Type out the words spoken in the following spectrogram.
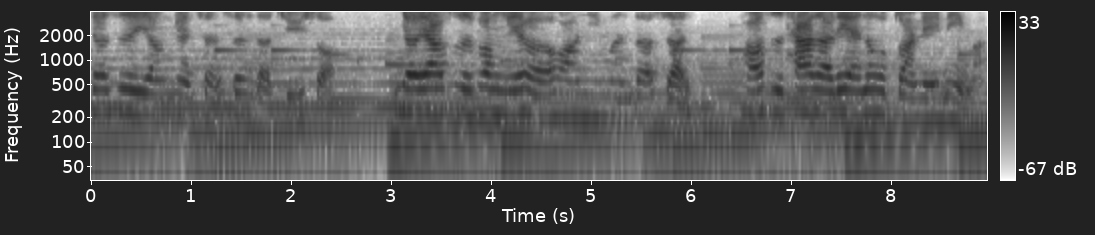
就是永远成圣的居所。又要侍奉耶和华你们的神，好使他的烈怒转离你们。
